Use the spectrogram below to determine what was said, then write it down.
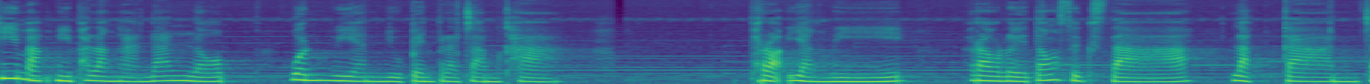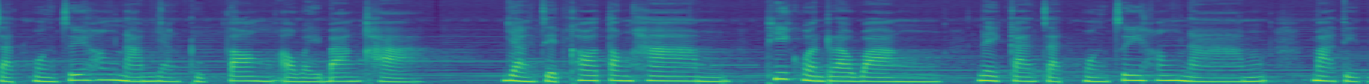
ที่มักมีพลังงานด้านลบวนเวียนอยู่เป็นประจำค่ะ เพราะอย่างนี้ เราเลยต้องศึกษา หลักการจัดห่วงจุ้ยห้องน้ำอย่างถูกต้องเอาไว้บ้างค่ะ อย่างเจ็ดข้อต้องห้าม ที่ควรระวังในการจัดห่วงจุ้ยห้องน้ำมาติด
